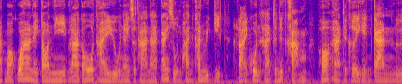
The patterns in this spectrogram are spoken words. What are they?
ากบอกว่าในตอนนี้ปลากระโฮไทยอยู่ในสถานะใกล้สูญพันธุ์ขั้นวิกฤต หลายคนอาจจะนึกขำ เพราะอาจจะเคยเห็นกัน หรือ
